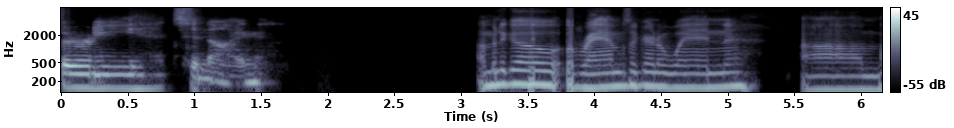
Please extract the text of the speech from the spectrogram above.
30 to 9. I'm going to go Rams are going to win um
